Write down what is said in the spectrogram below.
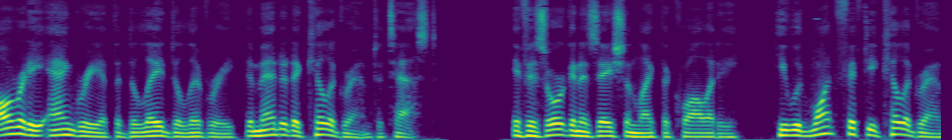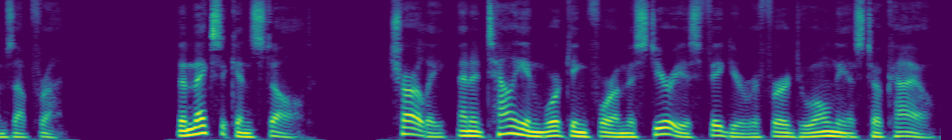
already angry at the delayed delivery, demanded a kilogram to test. If his organization liked the quality, he would want 50 kilograms up front. The Mexican stalled. Charlie, an Italian working for a mysterious figure referred to only as Tocayo,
